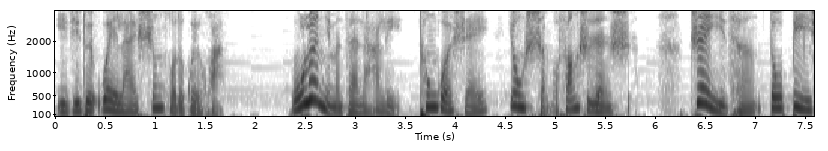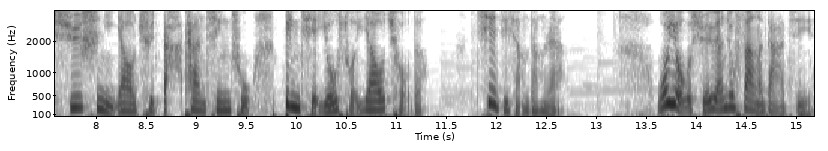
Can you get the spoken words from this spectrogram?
以及对未来生活的规划。无论你们在哪里，通过谁，用什么方式认识。这一层都必须是你要去打探清楚，并且有所要求的，切忌想当然。我有个学员就犯了大忌，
